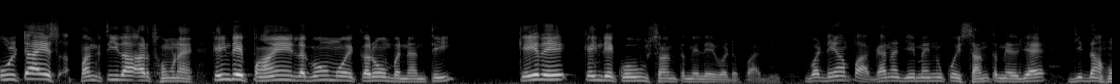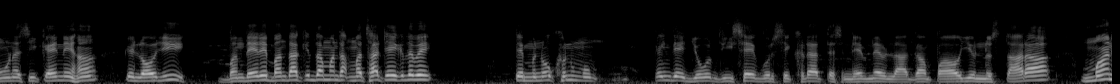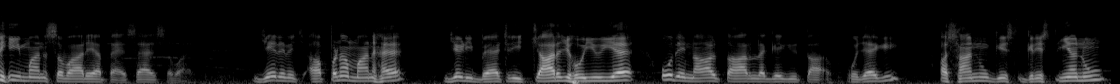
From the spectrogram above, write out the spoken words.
ਉਲਟਾ ਇਸ ਪੰਕਤੀ ਦਾ ਅਰਥ ਹੋਣਾ ਹੈ ਕਹਿੰਦੇ, ਪਾਏ ਲਗੋ ਮੋਏ ਕਰੋ ਬਨੰਤੀ। ਕਿਹਦੇ? ਕਹਿੰਦੇ ਕੋਊ ਸੰਤ ਮਿਲੇ ਵੱਡ ਭਾਗੀ। ਵੱਡਿਆਂ ਭਾਗਾਂ ਨਾਲ ਜੇ ਮੈਨੂੰ ਕੋਈ ਸੰਤ ਮਿਲ ਜਾਏ, ਜਿੱਦਾਂ ਹੁਣ ਅਸੀਂ ਕਹਿੰਨੇ ਹਾਂ ਕਿ ਲਓ ਜੀ, ਬੰਦੇ ਦੇ ਬੰਦਾ ਕਿਦਾਂ ਮੱਥਾ ਟੇਕ ਦੇਵੇ? ਤੇ ਮਨੁੱਖ ਨੂੰ ਕਹਿੰਦੇ ਜੋ ਜੀਸੇ ਗੁਰਸਿੱਖੜਾ ਤਿਸ ਨਿਵ ਨਿਵ ਲਾਗਾਂ ਪਾਓ ਜੀ, ਨਸਤਾਰਾ, ਮਨ ਹੀ ਮਨ ਸਵਾਰਿਆ ਪੈਸਾ ਸਵਾਏ। ਜਿਹਦੇ ਵਿੱਚ ਆਪਣਾ ਮਨ ਹੈ, ਜਿਹੜੀ ਬੈਟਰੀ ਚਾਰਜ ਹੋਈ ਹੋਈ ਹੈ, ਉਹਦੇ ਨਾਲ ਤਾਰ ਲੱਗੇਗੀ, ਤਾਂ ਹੋ ਜਾਏਗੀ। ਆ ਸਾਨੂੰ ਗ੍ਰਸਤੀਆਂ ਨੂੰ,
